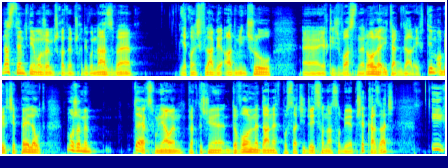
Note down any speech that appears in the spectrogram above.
Następnie możemy przekazać na przykład jego nazwę, jakąś flagę admin true, jakieś własne role i tak dalej. W tym obiekcie payload możemy, tak jak wspomniałem, praktycznie dowolne dane w postaci JSON-a sobie przekazać i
